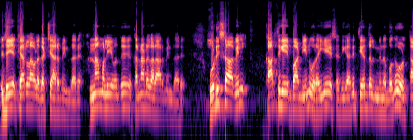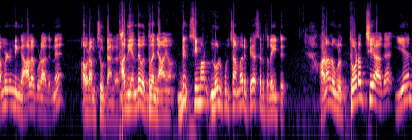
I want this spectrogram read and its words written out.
விஜய கேரளாவில் கட்சி ஆரம்பின்றாரு அண்ணாமலையை வந்து கர்நாடகாவில் ஆரம்பின்றாரு ஒடிசாவில் கார்த்திகேய பாண்டியன் ஒரு ஐஏஎஸ் அதிகாரி தேர்தல் நின்றபோது ஒரு தமிழன் நீங்கள் ஆளக்கூடாதுன்னு அவர் அமுச்சு விட்டாங்க. அது எந்த விதத்தில் நியாயம்? அப்படின்னு சீமான் நூல் பிடிச்ச மாதிரி பேசுறது ரைட்டு ஆனால் உங்களுக்கு தொடர்ச்சியாக ஏன்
